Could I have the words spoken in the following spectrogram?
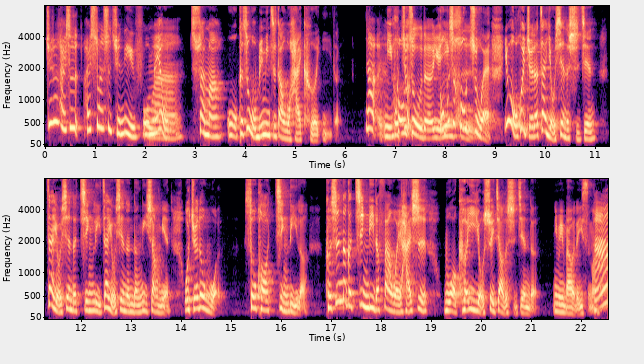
觉得还是还算是全力以赴、啊。我没有算吗？我可是我明明知道我还可以的，那你 hold 住的原因我不是 hold 住哎、因为我会觉得在有限的时间、在有限的精力、在有限的能力上面，我觉得我 so called 尽力了。可是那个尽力的范围还是我可以有睡觉的时间的，你明白我的意思吗？啊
